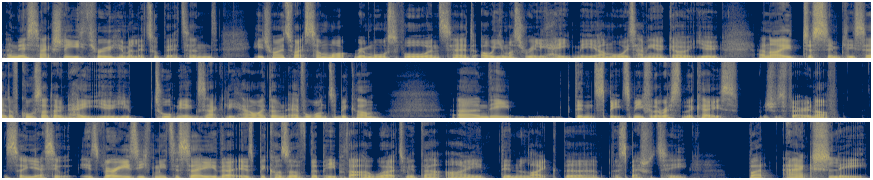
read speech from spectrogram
And this actually threw him a little bit. And he tried to act somewhat remorseful and said, Oh, you must really hate me. I'm always having a go at you. And I just simply said, Of course, I don't hate you. You taught me exactly how I don't ever want to become. And he didn't speak to me for the rest of the case, which was fair enough so yes, it, it's very easy for me to say that it's because of the people that I worked with that I didn't like the the specialty, but actually,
